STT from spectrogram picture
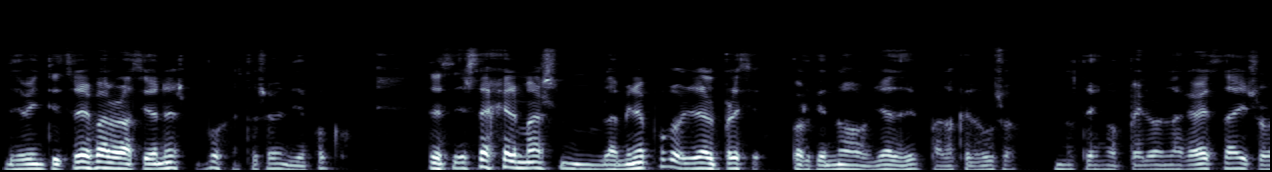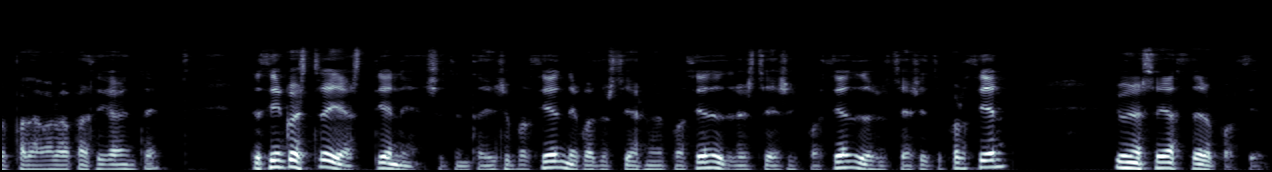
de 23 valoraciones, esto se vendía poco. Este es más laminé poco ya el precio, porque no, ya de, para lo que lo uso, no tengo pelo en la cabeza y solo para la barba prácticamente. De 5 estrellas tiene 78%, de 4 estrellas 9%, de 3 estrellas 6%, de 2 estrellas 7% y una estrella 0%.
